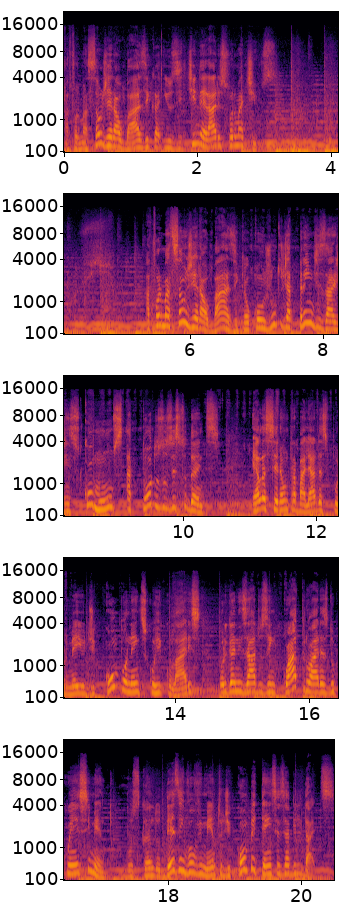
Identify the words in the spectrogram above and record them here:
a formação geral básica e os itinerários formativos. A formação geral básica é o conjunto de aprendizagens comuns a todos os estudantes. Elas serão trabalhadas por meio de componentes curriculares organizados em quatro áreas do conhecimento, buscando o desenvolvimento de competências e habilidades.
